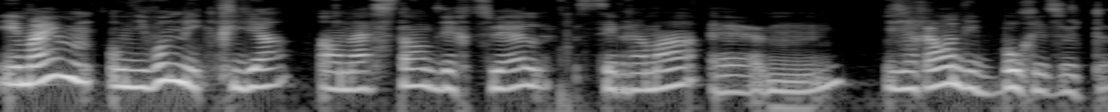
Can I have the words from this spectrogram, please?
et même au niveau de mes clients en assistante virtuelle, c'est vraiment, euh, j'ai vraiment des beaux résultats.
